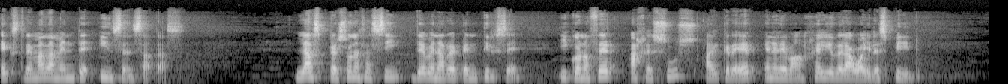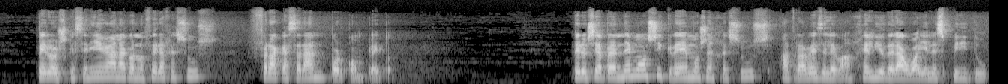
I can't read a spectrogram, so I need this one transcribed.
extremadamente insensatas. Las personas así deben arrepentirse y conocer a Jesús al creer en el Evangelio del agua y el Espíritu. Pero los que se niegan a conocer a Jesús fracasarán por completo. Pero si aprendemos y creemos en Jesús a través del Evangelio del agua y el Espíritu,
